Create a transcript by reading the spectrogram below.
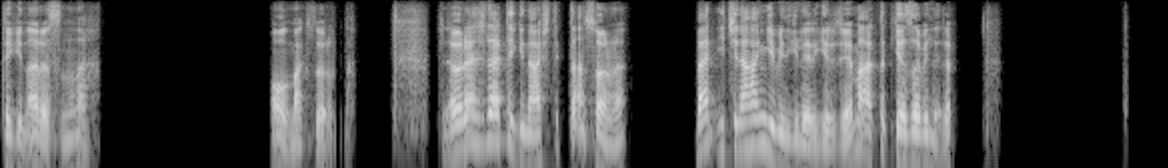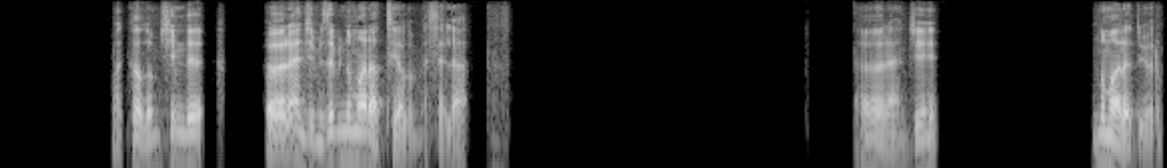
tagin arasında olmak zorunda. Şimdi öğrenciler tagini açtıktan sonra ben içine hangi bilgileri gireceğimi artık yazabilirim. Bakalım şimdi öğrencimize bir numara atayalım mesela. Öğrenci numara diyorum.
